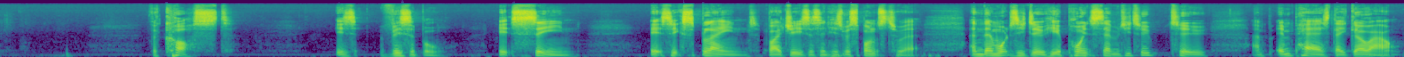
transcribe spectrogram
The cost is visible, it's seen, it's explained by Jesus in his response to it. And then what does he do? He appoints 72 two, and in pairs they go out.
